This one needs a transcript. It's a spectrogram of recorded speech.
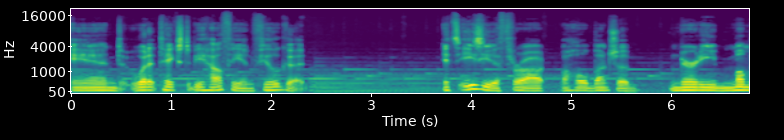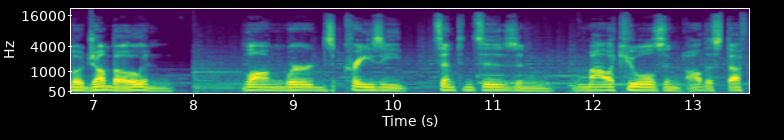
and what it takes to be healthy and feel good. It's easy to throw out a whole bunch of nerdy mumbo jumbo and long words, crazy sentences, and molecules and all this stuff.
